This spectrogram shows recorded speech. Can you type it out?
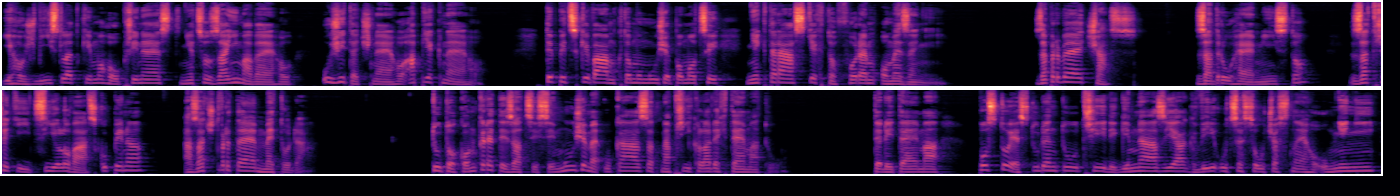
jehož výsledky mohou přinést něco zajímavého, užitečného a pěkného. Typicky vám k tomu může pomoci některá z těchto forem omezení. Za prvé čas, za druhé místo, za třetí cílová skupina a za čtvrté metoda. Tuto konkretizaci si můžeme ukázat na příkladech tématů. Tedy téma postoje studentů třídy gymnázia k výuce současného umění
